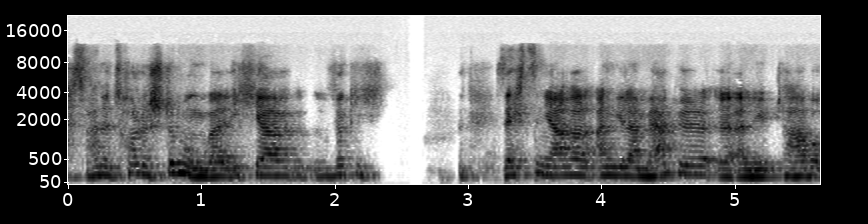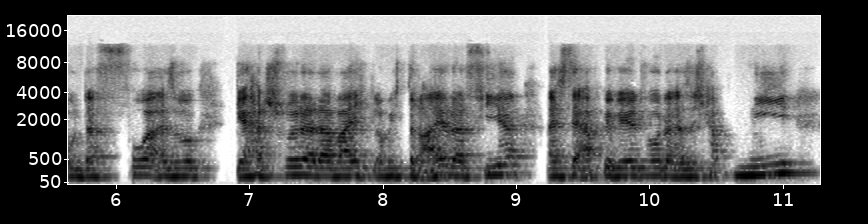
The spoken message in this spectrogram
es war eine tolle Stimmung, weil ich ja wirklich 16 Jahre Angela Merkel äh, erlebt habe und davor, also Gerhard Schröder, da war ich, glaube ich, drei oder vier, als der abgewählt wurde. Also ich habe nie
